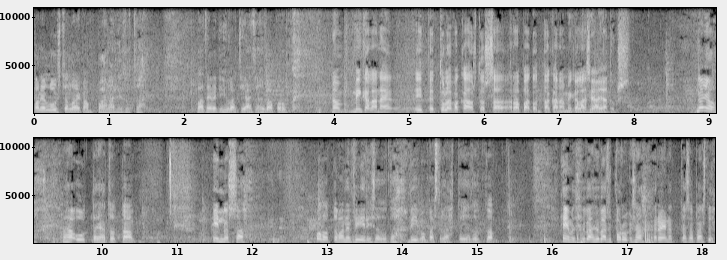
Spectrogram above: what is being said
Paljon luistellaan ja kamppaillaan, niin tota, Late hyvät jäät ja hyvä porukka. No minkälainen itse tuleva kaus tuossa Rapakon takana, minkälaisia ajatuksia? No joo, vähän uutta ja tota, innossa odottavainen fiilis ja tota, viikon päästä lähtee. Ja tota, ei, mutta hyvä, hyvä se porukassa reenat. Tässä päästy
